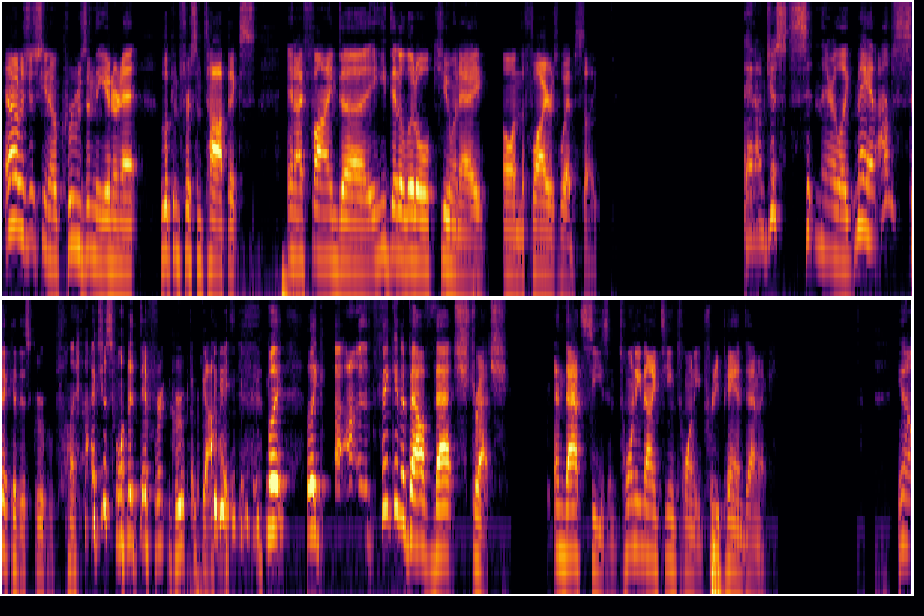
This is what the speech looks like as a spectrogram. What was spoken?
and I was just you know cruising the internet looking for some topics, and I find uh, he did a little Q and A on the Flyers website. And I'm just sitting there like, man, I'm sick of this group of players. I just want a different group of guys. but like uh, uh, thinking about that stretch and that season, 2019-20, pre-pandemic. You know,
